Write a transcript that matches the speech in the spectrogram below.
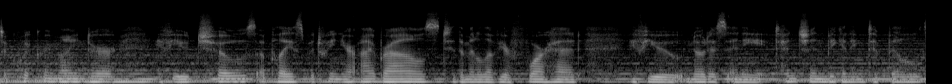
Just a quick reminder if you chose a place between your eyebrows to the middle of your forehead, if you notice any tension beginning to build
